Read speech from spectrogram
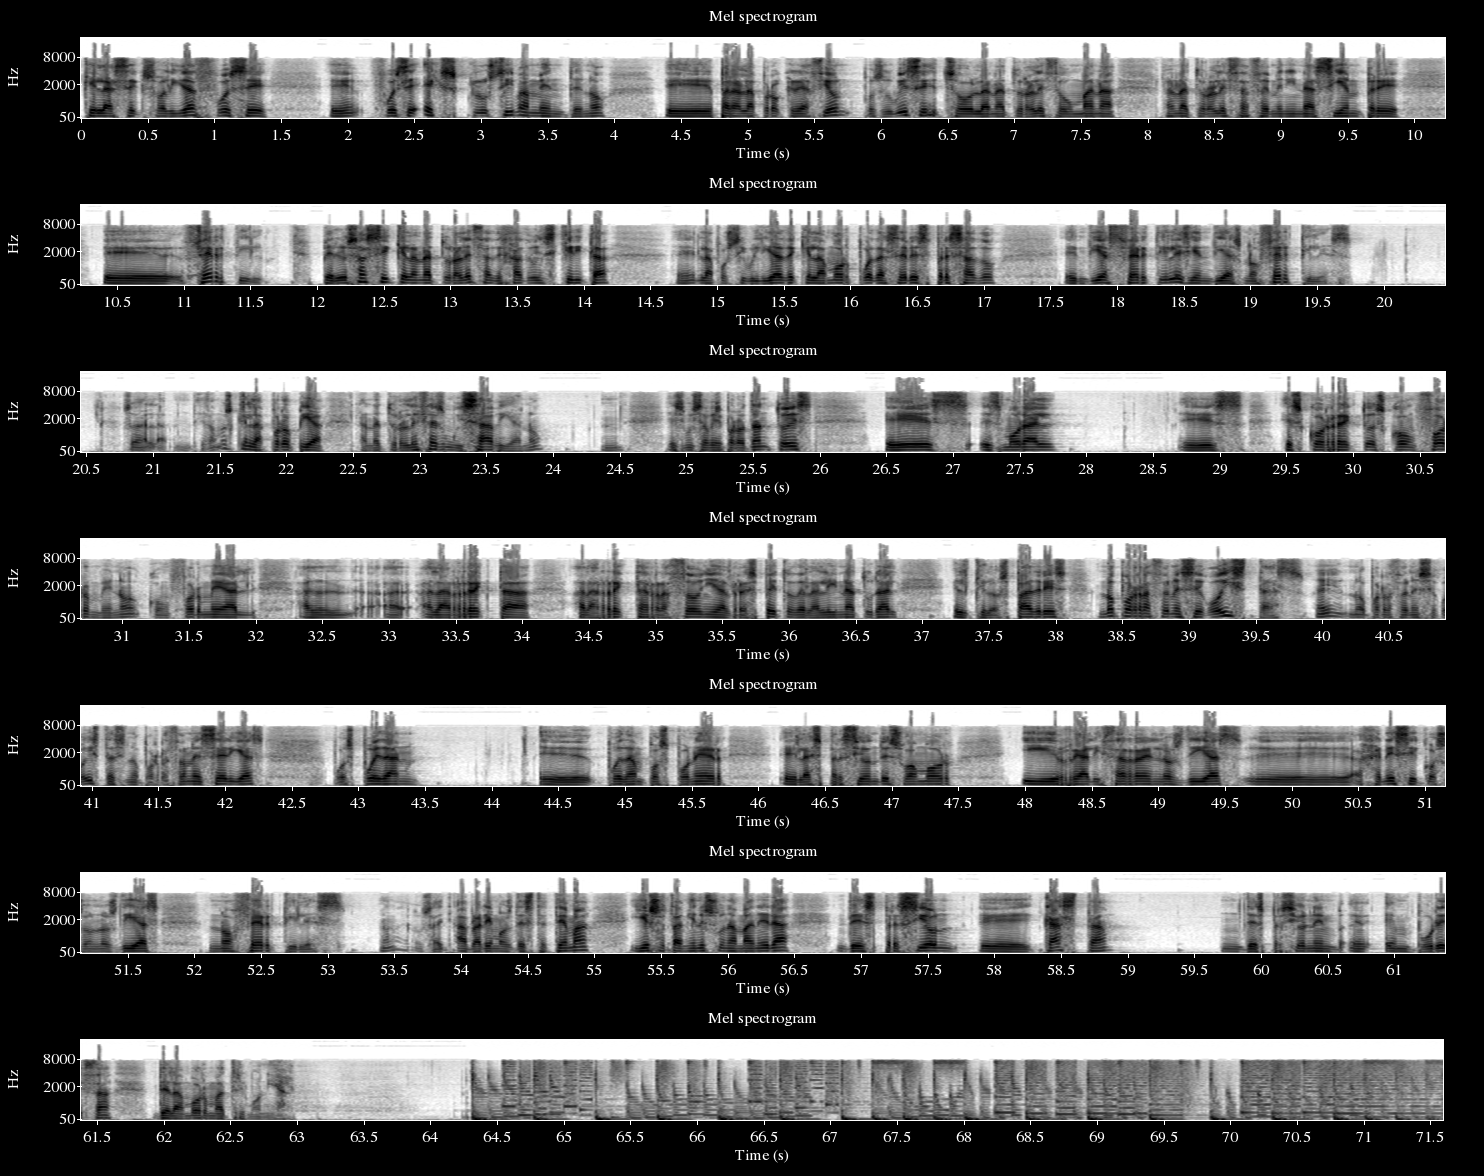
que la sexualidad fuese, eh, fuese exclusivamente ¿no? Eh, para la procreación, pues hubiese hecho la naturaleza humana, la naturaleza femenina siempre fértil. Pero es así que la naturaleza ha dejado inscrita la posibilidad de que el amor pueda ser expresado en días fértiles y en días no fértiles. Digamos que la propia, la naturaleza es muy sabia, ¿no? ¿Mm? Es muy sabia, por lo tanto es, es, es moral, es, es, correcto, es conforme, ¿no? Conforme al, al, a, la recta, a la recta razón y al respeto de la ley natural, el que los padres, no por razones egoístas, ¿eh? no por razones egoístas, sino por razones serias, pues puedan, eh, puedan posponer eh, la expresión de su amor y realizarla en los días eh, o en los días no fértiles. hablaremos de este tema y eso también es una manera de expresión eh, casta, de expresión en pureza del amor matrimonial.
